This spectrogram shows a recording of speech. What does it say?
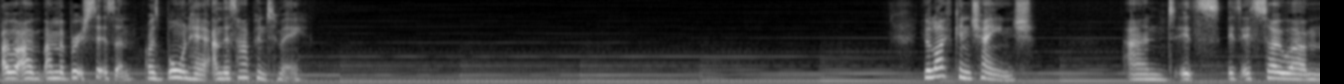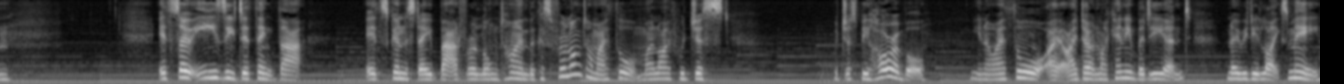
I, I'm a British citizen. I was born here and this happened to me. your life can change, and it's it's it's so um it's so easy to think that it's going to stay bad for a long time because for a long time I thought my life would just would just be horrible. You know, I thought I, I don't like anybody and nobody likes me.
